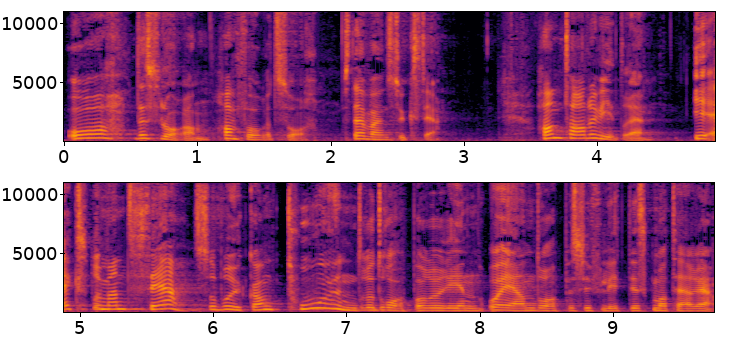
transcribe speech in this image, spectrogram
Og det slår han. Han får et sår. Så det var en suksess. Han tar det videre. I eksperiment C så bruker han 200 dråper urin og én dråpe syfilitisk materie.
